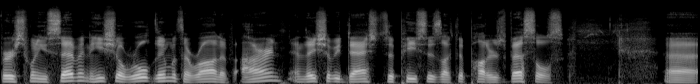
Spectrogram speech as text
Verse 27 He shall rule them with a rod of iron, and they shall be dashed to pieces like the potter's vessels. Uh,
